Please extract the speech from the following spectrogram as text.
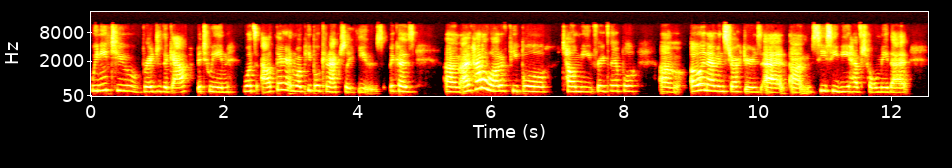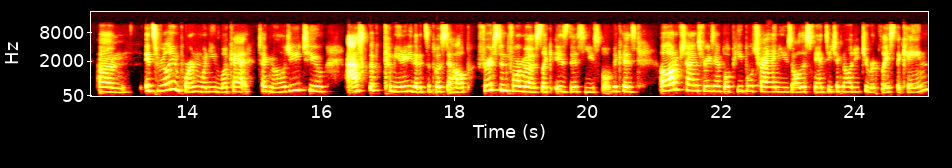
we need to bridge the gap between what's out there and what people can actually use. Because um, I've had a lot of people tell me, for example, um, O&M instructors at um, have told me that um, it's really important when you look at technology to ask the community that it's supposed to help first and foremost like is this useful? Because a lot of times for example people try and use all this fancy technology to replace the cane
